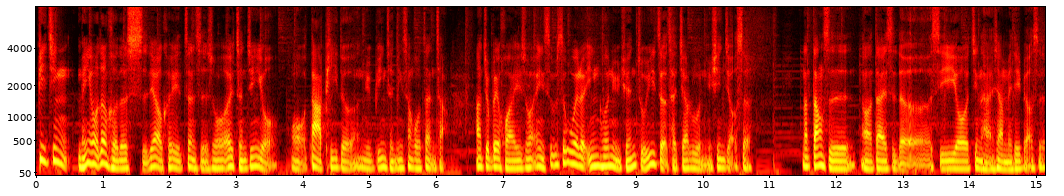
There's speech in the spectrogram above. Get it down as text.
毕竟没有任何的史料可以证实说，哎，曾经有哦大批的女兵曾经上过战场，那就被怀疑说，哎，你是不是为了迎合女权主义者才加入了女性角色？那当时啊，戴斯的 CEO 竟然还向媒体表示。”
